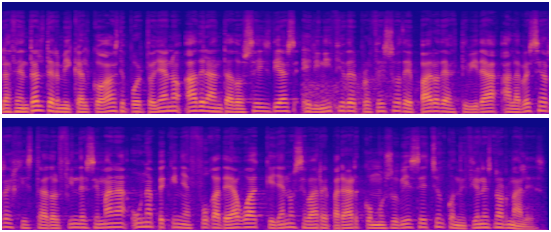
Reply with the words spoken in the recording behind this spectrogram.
La central térmica El Cogas de Puerto Llano ha adelantado seis días el inicio del proceso de paro de actividad al haberse registrado el fin de semana una pequeña fuga de agua que ya no se va a reparar como se hubiese hecho en condiciones normales.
